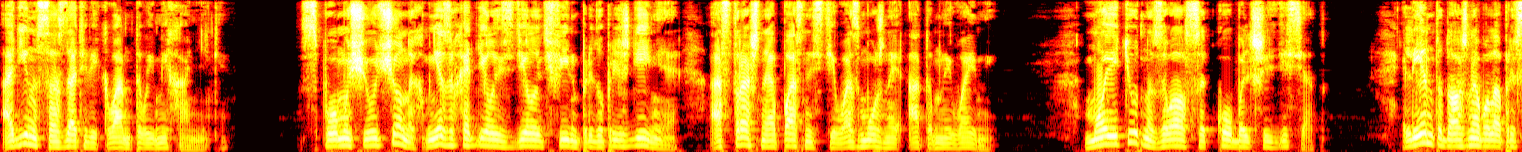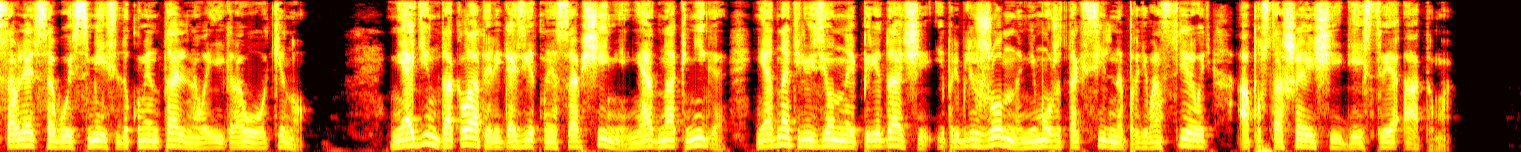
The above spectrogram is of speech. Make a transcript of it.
Один из создателей квантовой механики. С помощью ученых мне захотелось сделать фильм предупреждения о страшной опасности возможной атомной войны. Мой этюд назывался «Кобальт-60». Лента должна была представлять собой смесь документального и игрового кино. Ни один доклад или газетное сообщение, ни одна книга, ни одна телевизионная передача и приближенно не может так сильно продемонстрировать опустошающие действия атома.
